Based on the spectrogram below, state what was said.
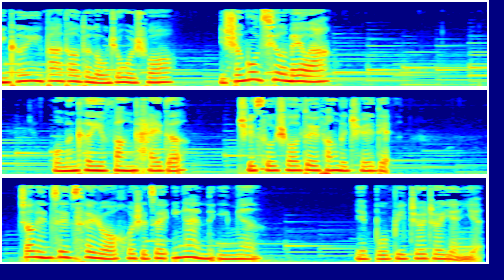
你可以霸道的搂着我说：“你生过气了没有啊？”我们可以放开的去诉说对方的缺点，就连最脆弱或是最阴暗的一面，也不必遮遮掩掩。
